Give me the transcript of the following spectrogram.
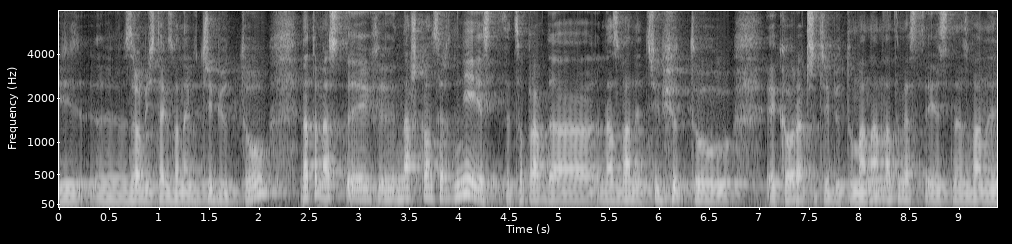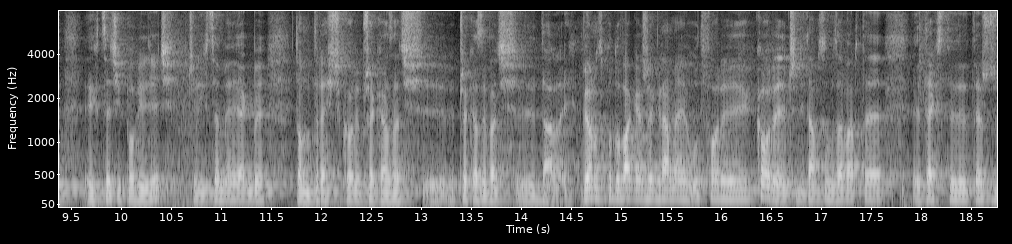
i y, zrobić tak zwanego tribute to. Natomiast y, nasz koncert nie jest co prawda nazwany tribute to Kora czy tribute to Manam, natomiast jest nazwany y, Chcę Ci powiedzieć, czyli chcemy jakby tą treść Kory przekazać, y, przekazywać y, dalej. Biorąc pod uwagę, że gramy utwory Kory, czyli tam są zawarte y, teksty też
